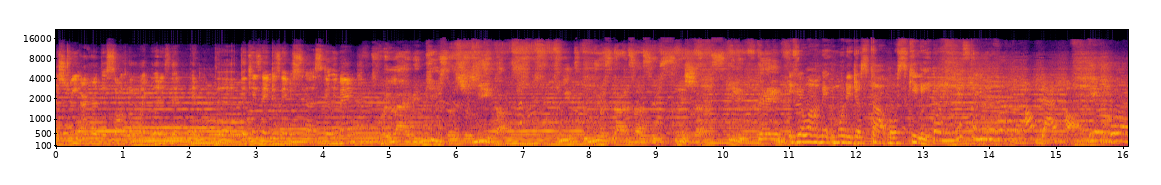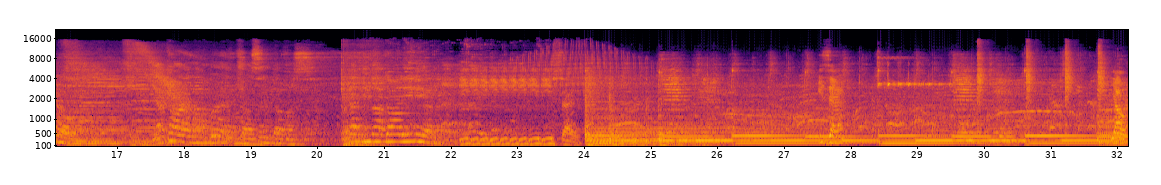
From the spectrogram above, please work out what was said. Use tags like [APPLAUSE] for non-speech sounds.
the street, I heard this song, and I'm like, what is it? And the, the kid's name, his name is uh, Skillibeng. We're live in Kingston, Jamaica. With the newest dancer sensation, Skilly Bang. If you want to make money, just talk more skilly. The Mr. Universe of dancehall. Yo, bueno. Ya brother St. Thomas. That did call in here. East side. Is there?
